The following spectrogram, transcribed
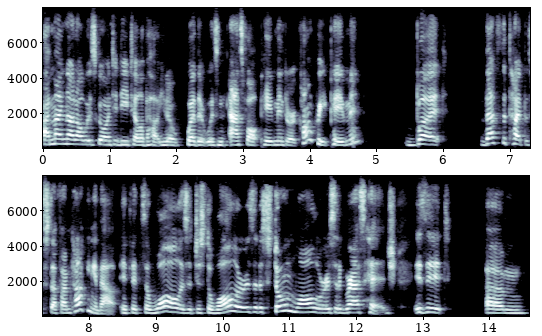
I might not always go into detail about, you know, whether it was an asphalt pavement or a concrete pavement, but that's the type of stuff I'm talking about. If it's a wall, is it just a wall or is it a stone wall or is it a grass hedge? Is it um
